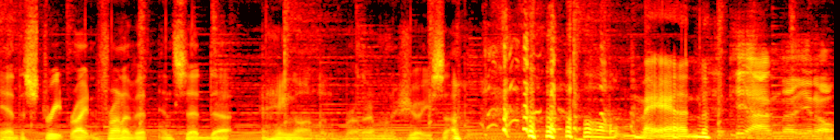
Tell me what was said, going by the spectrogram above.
and the street right in front of it, and said, uh, "Hang on, little brother. I'm going to show you something." Oh man. Yeah, I'm, uh, you know,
